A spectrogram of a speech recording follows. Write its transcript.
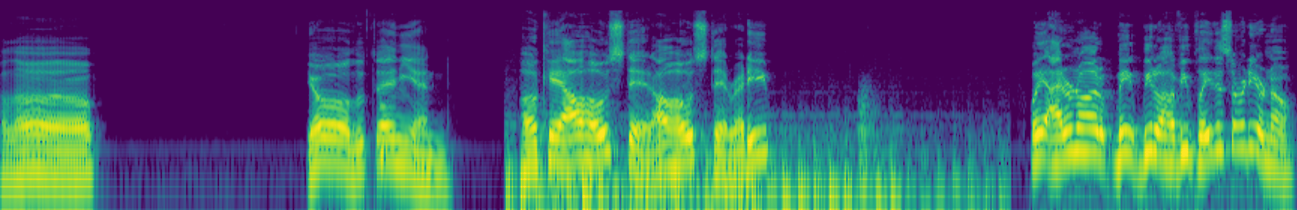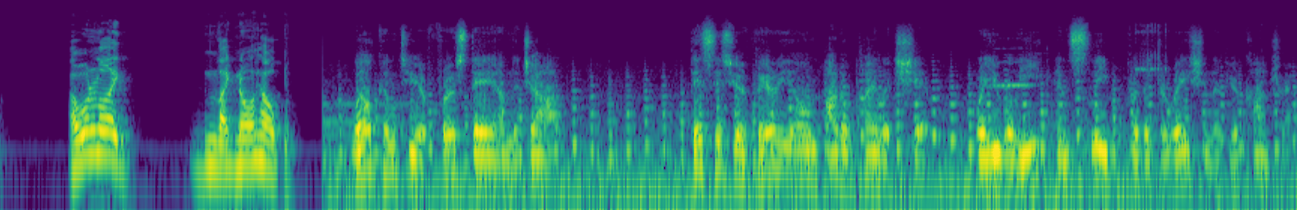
Hello. Yo, Lieutenant. Okay, I'll host it. I'll host it. Ready? Wait, I don't know how to. Wait, Beetle, have you played this already or no? I want to like, like no help. Welcome to your first day on the job. This is your very own autopilot ship, where you will eat and sleep for the duration of your contract.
